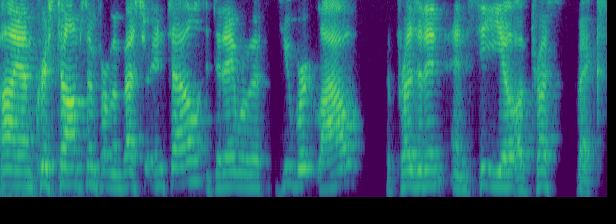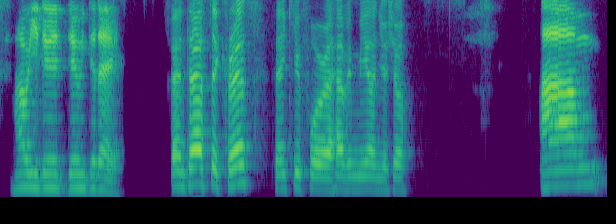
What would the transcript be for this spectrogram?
Hi, I'm Chris Thompson from Investor Intel, and today we're with Hubert Lau, the President and CEO of TrustBix. How are you do- doing today? Fantastic, Chris. Thank you for having me on your show. Um,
